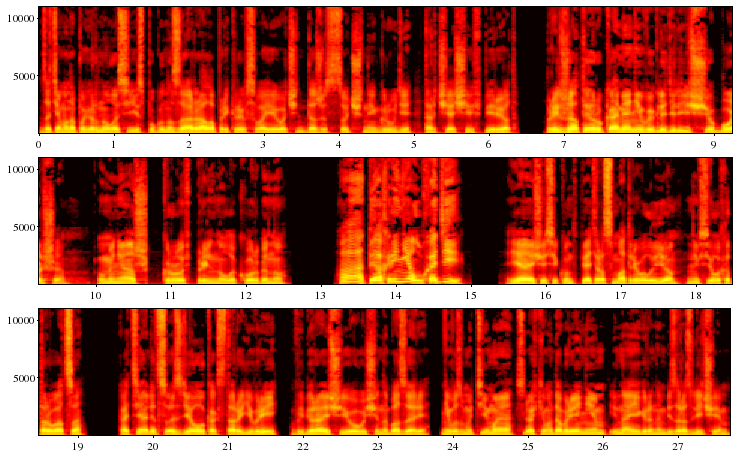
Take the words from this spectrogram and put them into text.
Затем она повернулась и испуганно заорала, прикрыв свои очень даже сочные груди, торчащие вперед. Прижатые руками они выглядели еще больше. У меня аж кровь прильнула к органу. «А, ты охренел, уходи!» Я еще секунд пять рассматривал ее, не в силах оторваться, хотя лицо сделал как старый еврей, выбирающий овощи на базаре, невозмутимое, с легким одобрением и наигранным безразличием.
